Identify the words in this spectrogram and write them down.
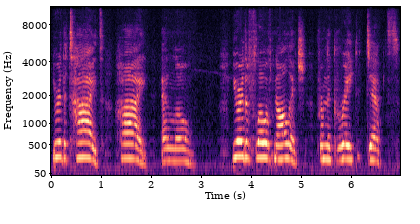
You are the tides, high and low. You are the flow of knowledge from the great depths,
